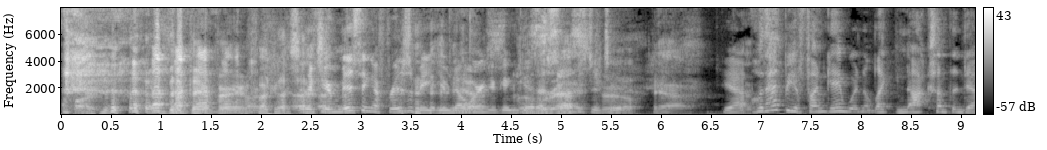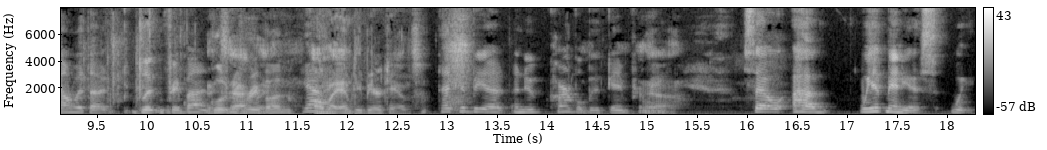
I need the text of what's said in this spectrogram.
hard. They're very hard. Fucking if you're missing a frisbee, you know where you can get a right, substitute. true. Yeah. Yeah. Oh, that'd be a fun game, wouldn't it? Like knock something down with a gluten-free bun. Gluten free bun. Yeah. All my empty beer cans. That could be a, a new carnival booth game for me. Yeah. So um, we have menus. We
